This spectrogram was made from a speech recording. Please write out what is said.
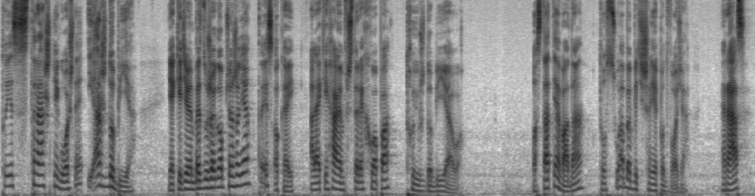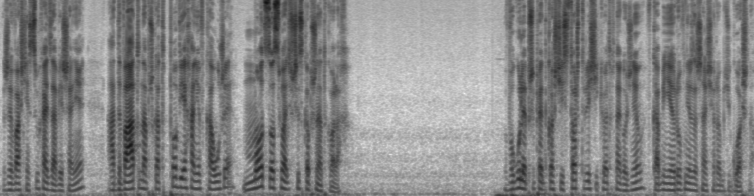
to jest strasznie głośne i aż dobija. Jak jedziemy bez dużego obciążenia, to jest ok, ale jak jechałem w czterech chłopa, to już dobijało. Ostatnia wada to słabe wyciszenie podwozia. Raz, że właśnie słychać zawieszenie, a dwa to na przykład po wjechaniu w kałużę mocno słychać wszystko przy nadkolach. W ogóle przy prędkości 140 km na godzinę w kabinie również zaczyna się robić głośno.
